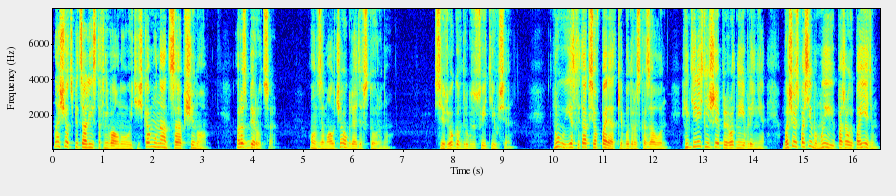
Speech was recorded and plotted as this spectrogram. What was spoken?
«Насчет специалистов не волнуйтесь. Кому надо, сообщено разберутся. Он замолчал, глядя в сторону. Серега вдруг засуетился. «Ну, если так, все в порядке», – бодро сказал он. «Интереснейшее природное явление. Большое спасибо, мы, пожалуй, поедем».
